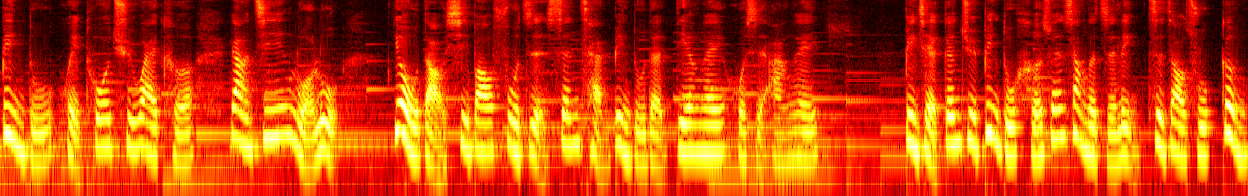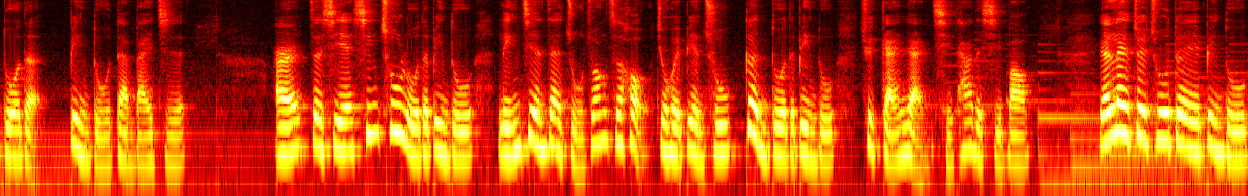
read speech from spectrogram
病毒会脱去外壳，让基因裸露。诱导细胞复制生产病毒的 DNA 或是 RNA，并且根据病毒核酸上的指令制造出更多的病毒蛋白质。而这些新出炉的病毒零件在组装之后，就会变出更多的病毒去感染其他的细胞。人类最初对病毒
